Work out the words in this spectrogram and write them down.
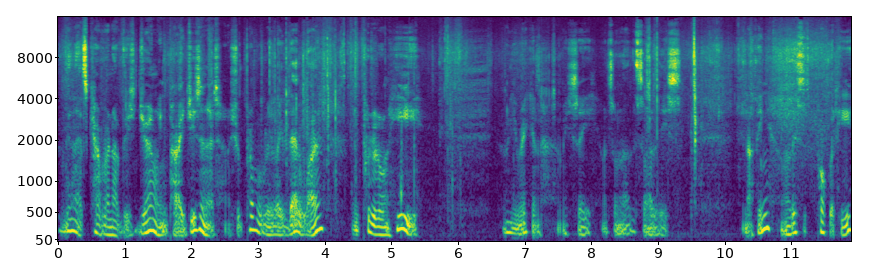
then that's covering up this journaling page, isn't it? I should probably leave that alone and put it on here. What do you reckon? Let me see. What's on the other side of this? Nothing. Oh, this is pocket here.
